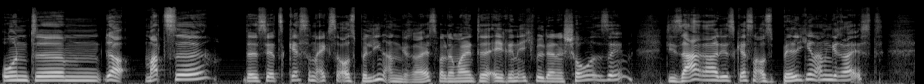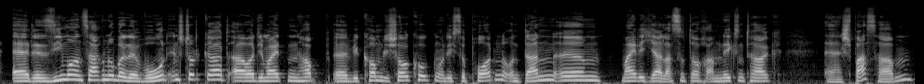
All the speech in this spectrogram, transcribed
Und ähm, ja, Matze, der ist jetzt gestern extra aus Berlin angereist, weil der meinte, ey René, ich will deine Show sehen. Die Sarah, die ist gestern aus Belgien angereist. Äh, der Simon Sachenhuber, der wohnt in Stuttgart, aber die meinten, hopp, äh, wir kommen die Show gucken und dich supporten. Und dann ähm, meinte ich, ja, lass uns doch am nächsten Tag äh, Spaß haben.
